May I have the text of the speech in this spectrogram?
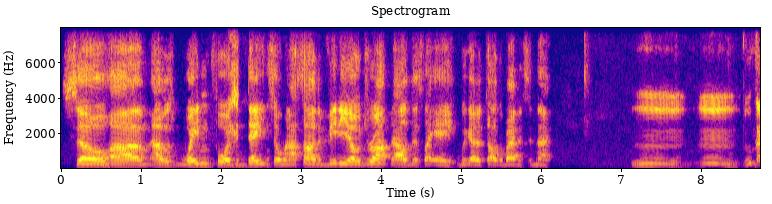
So um, I was waiting for the date, and so when I saw the video dropped, I was just like, "Hey, we got to talk about it tonight." Mm, mm, okay.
